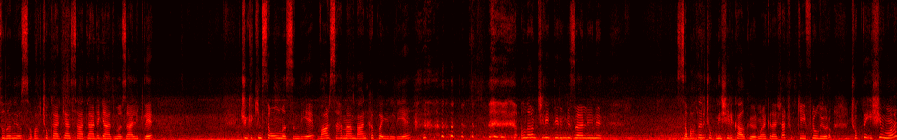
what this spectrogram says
Sulanıyor. Sabah çok erken saatlerde geldim özellikle. Çünkü kimse olmasın diye. Varsa hemen ben kapayım diye. Allah'ım çileklerin güzelliğini. Sabahları çok neşeli kalkıyorum arkadaşlar. Çok keyifli oluyorum. Çok da işim var.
